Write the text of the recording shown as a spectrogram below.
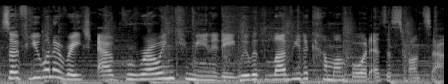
So if you want to reach our growing community, we would love you to come on board as a sponsor.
